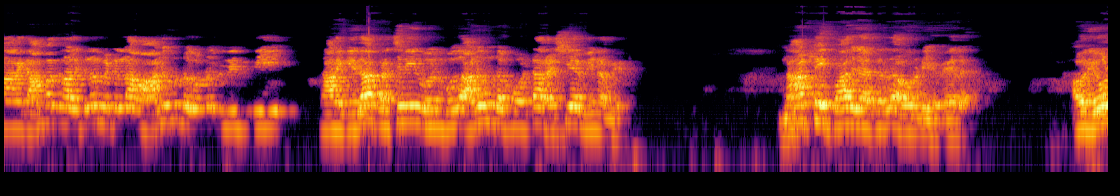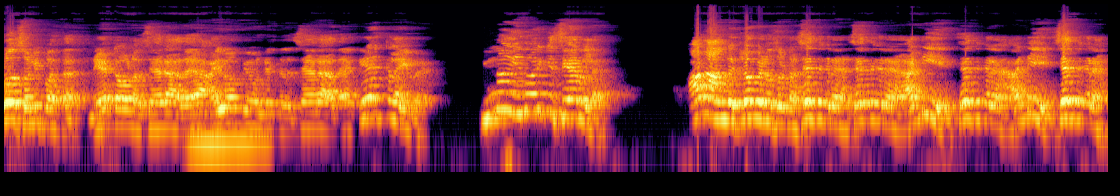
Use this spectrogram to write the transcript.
நாளைக்கு ஐம்பத்தி நாலு கிலோமீட்டர்ல அவன் அணுகுண்டை கொண்டு வந்து நிறுத்தி நாளைக்கு ஏதாவது பிரச்சனையில் வரும்போது அணுகுண்டை போட்டா ரஷ்யா வீணா போயிடும். நாட்டை பாதுகாக்கிறது அவருடைய வேலை. அவர் எவ்வளவு சொல்லி பார்த்தார் நேட்டோல சேராத ஐரோப்பிய ஒன்றியத்துல சேராத கேட்கல இவர். இன்னும் இது வரைக்கும் சேரல. ஆனா அங்க ஜோ பைடன் சொல்றா சேர்த்துக்கிறேன் சேர்த்துக்கிறேன் அடி சேர்த்துக்கிறேன் அடி சேர்த்துக்கிறேன்.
